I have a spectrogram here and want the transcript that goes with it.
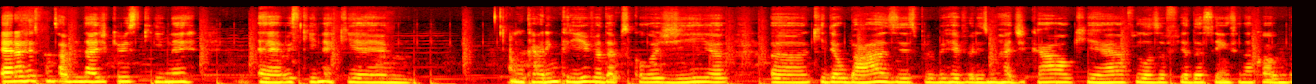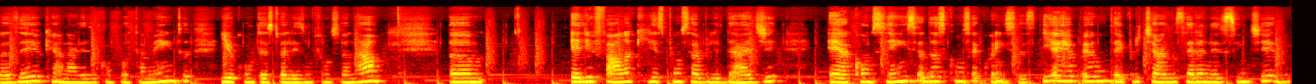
era a responsabilidade que o Skinner, é, o Skinner que é um cara incrível da psicologia, uh, que deu bases para o behaviorismo radical, que é a filosofia da ciência na qual eu me baseio, que é a análise do comportamento e o contextualismo funcional. Um, ele fala que responsabilidade é a consciência das consequências. E aí eu perguntei para o Tiago se era nesse sentido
